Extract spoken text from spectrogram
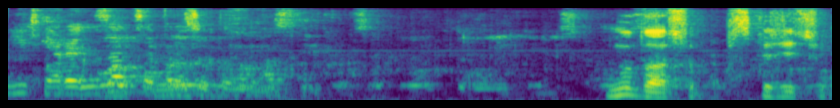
їхня реалізація призупинена. Ну так, да, щоб скажіть, щоб...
